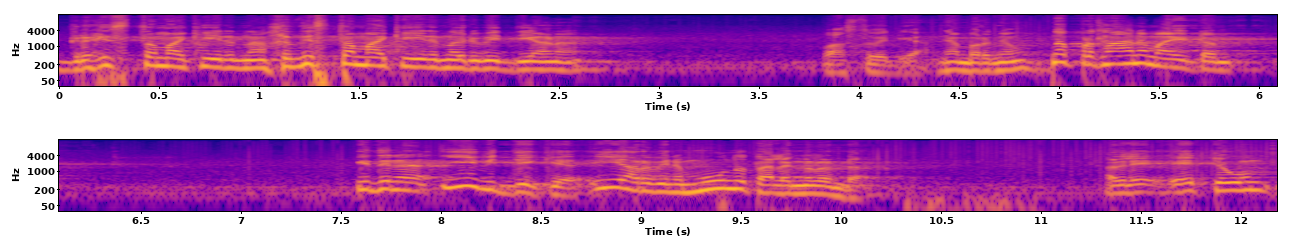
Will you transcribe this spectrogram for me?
ഗൃഹസ്ഥമാക്കിയിരുന്ന ഹൃദിസ്ഥമാക്കിയിരുന്ന ഒരു വിദ്യയാണ് വാസ്തുവിദ്യ. ഞാൻ പറഞ്ഞു എന്നാൽ പ്രധാനമായിട്ടും ഇതിന് ഈ വിദ്യയ്ക്ക് ഈ അറിവിന് മൂന്ന് തലങ്ങളുണ്ട്. അതിലെ ഏറ്റവും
